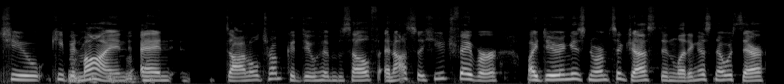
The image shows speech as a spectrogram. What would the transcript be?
to keep in mind and Donald Trump could do himself and us a huge favor by doing as Norm suggests and letting us know it's there.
